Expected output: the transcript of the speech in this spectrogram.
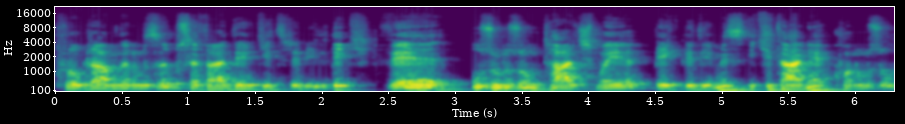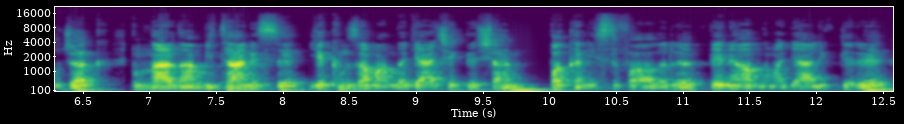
programlarımızı bu sefer denk getirebildik ve uzun uzun tartışmayı beklediğimiz iki tane konumuz olacak. Bunlardan bir tanesi yakın zamanda gerçekleşen bakan istifaları ve ne anlama geldikleri.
